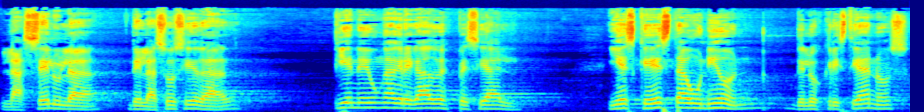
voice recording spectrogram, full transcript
la célula de la sociedad, tiene un agregado especial y es que esta unión de los cristianos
